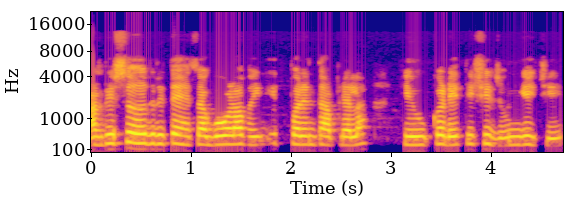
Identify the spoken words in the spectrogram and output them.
अगदी सहजरित्या ह्याचा गोळा होईल इथपर्यंत आपल्याला ही उकड आहे ती शिजवून घ्यायची.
